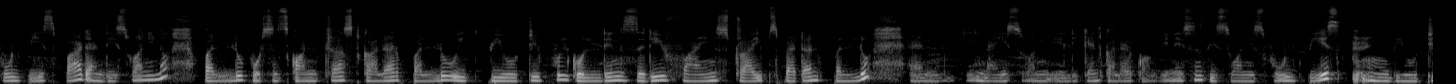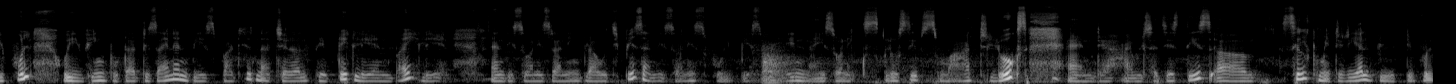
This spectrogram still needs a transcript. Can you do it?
full base part and this one you know pallu portions contrast color pallu with beautiful golden zari fine stripes pattern pallu and very nice one elegant color combinations this one is full base beautiful weaving buta design and base part is natural fabric lane by lane and this one is running blouse piece and this one is full piece. Very nice one exclusive smart looks. And uh, i will suggest this uh, silk material beautiful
